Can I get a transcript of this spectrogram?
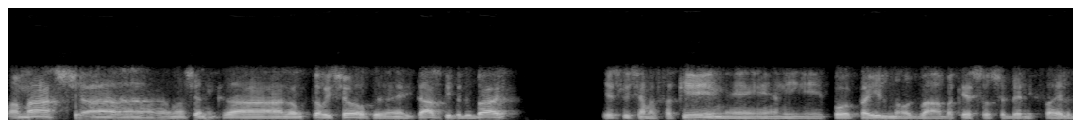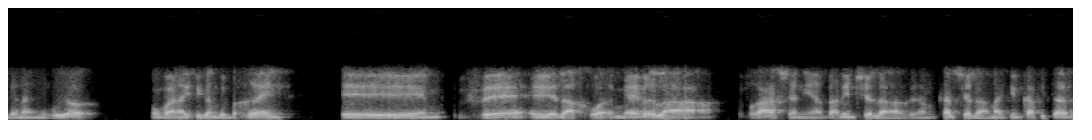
ממש, uh, מה שנקרא, long story short, uh, התאהבתי בדובאי, יש לי שם עסקים, אני פה פעיל מאוד בקשר שבין ישראל לבין האמירויות, כמובן הייתי גם בבחריין. אמ, ומעבר לחברה שאני הבעלים שלה והמנכ"ל שלה, מייטים קפיטל,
